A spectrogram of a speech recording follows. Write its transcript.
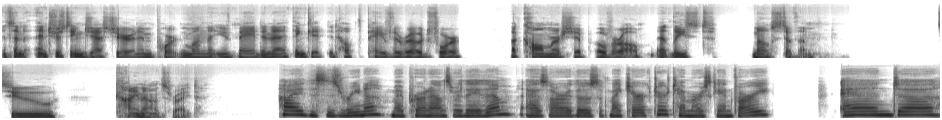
It's an interesting gesture, an important one that you've made. And I think it, it helped pave the road for a calmer ship overall, at least most of them. To Kainat's right. Hi, this is Rena. My pronouns are they, them, as are those of my character, Tamara Scanvari. And uh,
